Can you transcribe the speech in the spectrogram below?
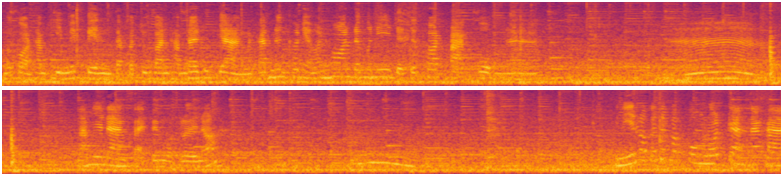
เมื่อก่อนทำกินไม่เป็นแต่ปัจจุบันทำได้ทุกอย่างนะคะนึ่งข้าวเหนียวมันห้อนเดมอนี้เดี๋ยวจะทอดปลากลมนะคะ น้ำยานางใส่ไปหมดเลยเนาะทีนี้เราก็จะมาปรุงรสกันนะคะ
